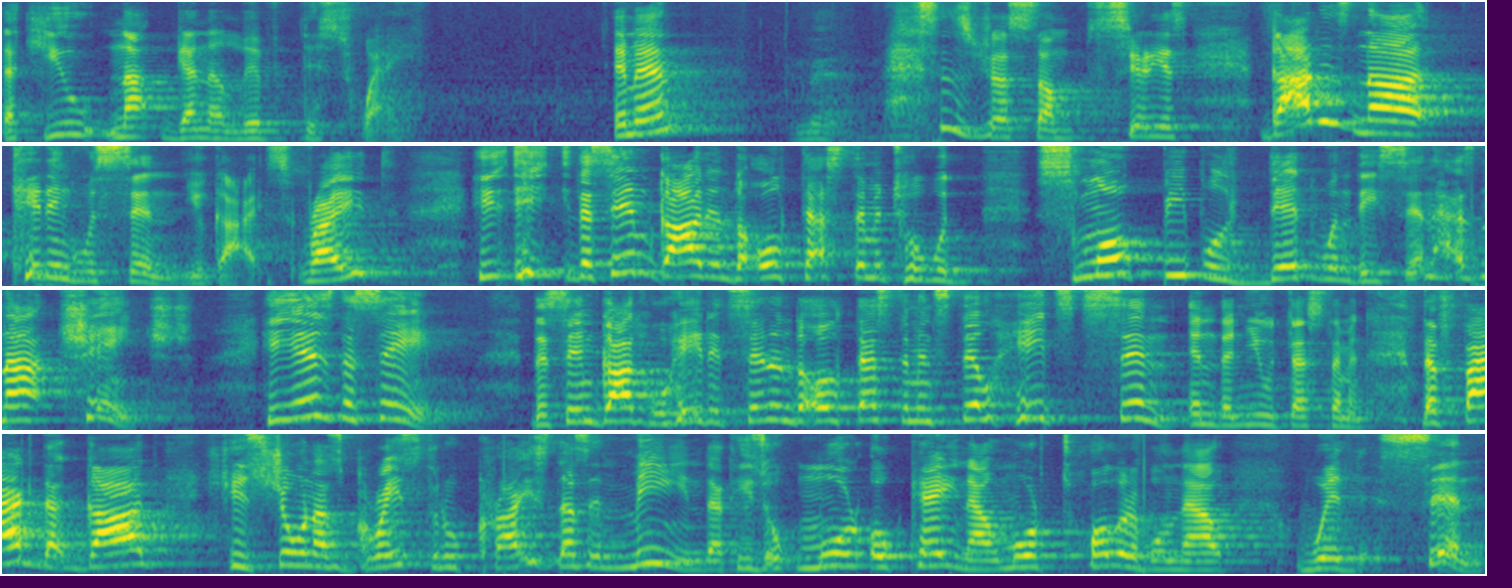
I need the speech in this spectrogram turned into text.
that you not gonna live this way. Amen? Amen. This is just some serious. God is not kidding with sin, you guys, right? He, he, the same God in the Old Testament who would smoke people dead when they sin has not changed. He is the same. The same God who hated sin in the Old Testament still hates sin in the New Testament. The fact that God is showing us grace through Christ doesn't mean that He's more okay now, more tolerable now with sin.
